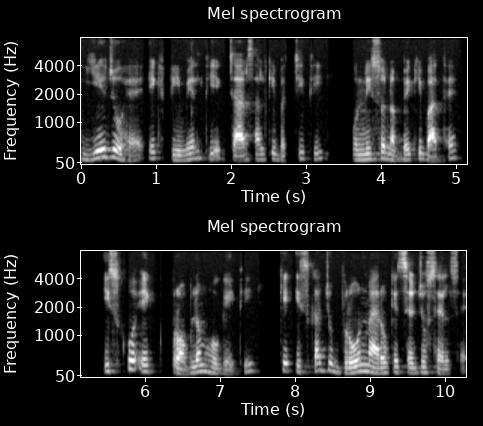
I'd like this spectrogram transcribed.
ये जो है, एक फीमेल थी, एक चार साल की बच्ची थी 1990 की बात है। इसको एक प्रॉब्लम हो गई थी कि इसका जो ब्रोन मैरो के से, जो सेल्स है,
